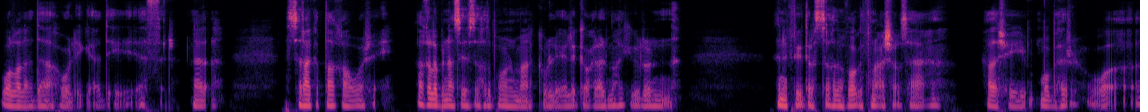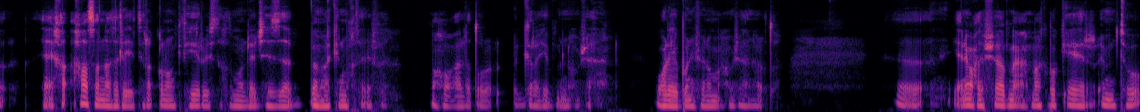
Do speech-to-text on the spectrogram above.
والله الأداء هو اللي قاعد يأثر. لا لا استهلاك الطاقة هو شيء. أغلب الناس اللي يستخدمون الماك واللي علقوا على الماك يقولون إنك تقدر تستخدم فوق 12 ساعة. هذا شيء مبهر و يعني خاصة الناس اللي يتنقلون كثير ويستخدمون الأجهزة بأماكن مختلفة. ما هو على طول قريب منهم شاحن ولا يبون يشيلون معهم شاحن على طول. آه، يعني واحد الشباب معه MacBook Air M2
